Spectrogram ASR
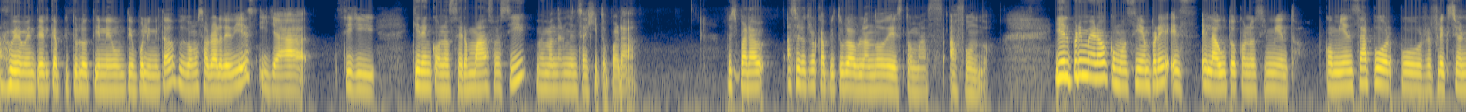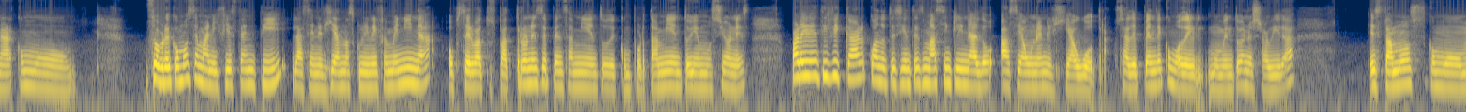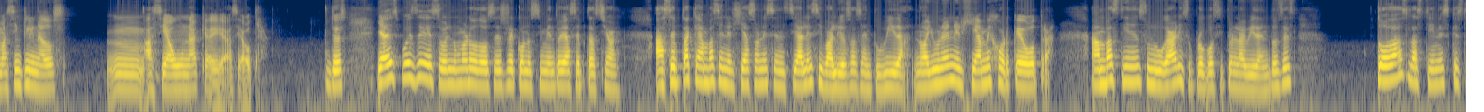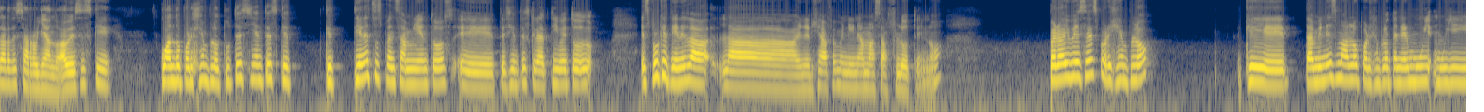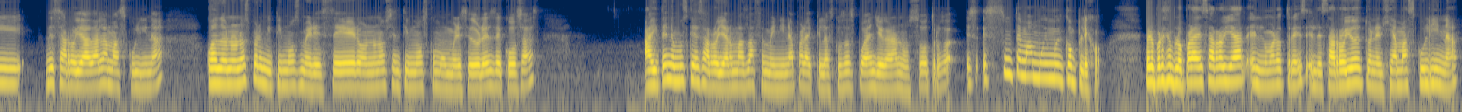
obviamente el capítulo tiene un tiempo limitado, pues vamos a hablar de 10 y ya si quieren conocer más o así, me mandan mensajito para, pues para hacer otro capítulo hablando de esto más a fondo. Y el primero, como siempre, es el autoconocimiento. Comienza por, por reflexionar como sobre cómo se manifiesta en ti las energías masculina y femenina, observa tus patrones de pensamiento, de comportamiento y emociones para identificar cuando te sientes más inclinado hacia una energía u otra. O sea, depende como del momento de nuestra vida, estamos como más inclinados mm, hacia una que hacia otra. Entonces, ya después de eso, el número dos es reconocimiento y aceptación. Acepta que ambas energías son esenciales y valiosas en tu vida. No hay una energía mejor que otra. Ambas tienen su lugar y su propósito en la vida. Entonces, todas las tienes que estar desarrollando. A veces que cuando, por ejemplo, tú te sientes que, que tienes tus pensamientos, eh, te sientes creativa y todo, es porque tienes la, energía femenina más a flote, ¿no? Pero hay veces, por ejemplo, que también es malo, por ejemplo, tener muy, muy desarrollada la masculina cuando no nos permitimos merecer o no nos sentimos como merecedores de cosas. Ahí tenemos que desarrollar más la femenina para que las cosas puedan llegar a nosotros. Es, es un tema muy, muy complejo. Pero, por ejemplo, para desarrollar el número 3, el desarrollo de tu energía masculina,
